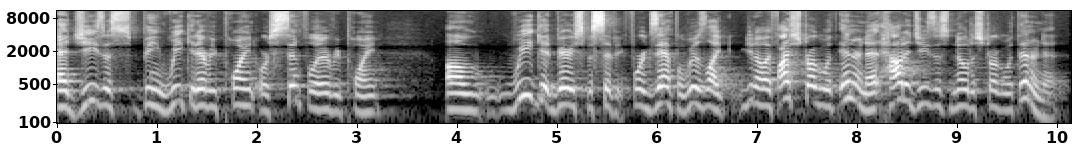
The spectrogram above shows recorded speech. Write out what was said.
at Jesus being weak at every point or sinful at every point, um, we get very specific. For example, we was like, you know, if I struggle with internet, how did Jesus know to struggle with internet?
